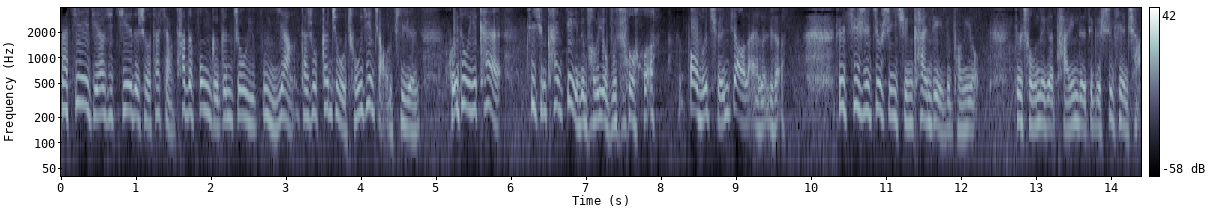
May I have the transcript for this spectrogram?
那金士杰要去接的时候，他想他的风格跟周瑜不一样，他说干脆我重新找一批人。回头一看，这群看电影的朋友不错，把我们全叫来了，这。这其实就是一群看电影的朋友，就从那个台英的这个试片场，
